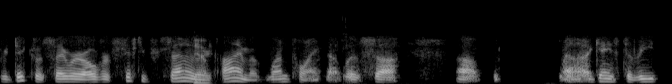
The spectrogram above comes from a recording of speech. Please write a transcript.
ridiculous. They were over fifty percent of their time at one point. That was uh, uh, uh, against elite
